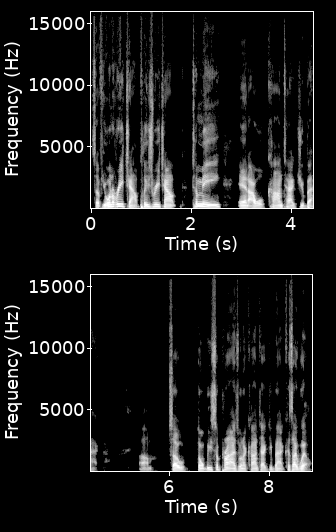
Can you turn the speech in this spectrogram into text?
So if you want to reach out, please reach out to me and I will contact you back. Um, so don't be surprised when I contact you back because I will.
